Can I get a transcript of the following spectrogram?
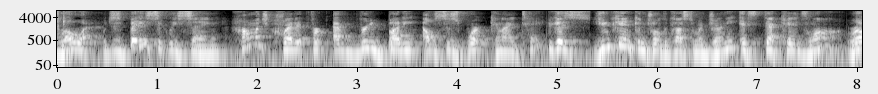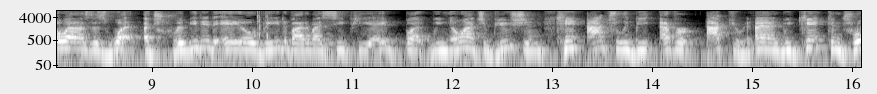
ROAS, which is basically saying how much credit for everybody else's work can I take? Because you can't control the customer journey. It's decades long. ROAS is what? Attributed AOV divided by CPA, but we know attribution can't actually be ever accurate and we can't control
